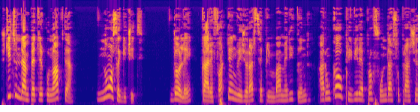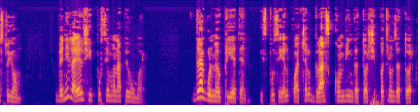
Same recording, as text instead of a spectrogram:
Știți unde am petrecut noaptea? Nu o să ghiciți. Dole, care foarte îngrijorat se plimba meditând, arunca o privire profundă asupra acestui om. Veni la el și îi puse mâna pe umăr. Dragul meu prieten, îi spuse el cu acel glas convingător și pătrunzător,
